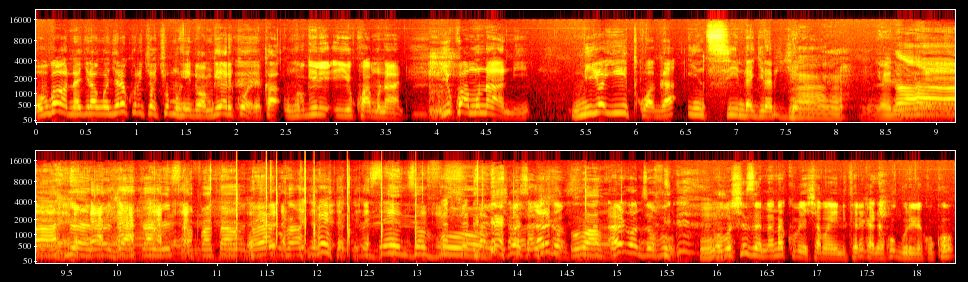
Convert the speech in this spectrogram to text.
Ubwo nagira ngo ngere kuri icyo cy'umuhindo wambwiye ariko reka nkubwire iyo kwa munani. Iyo kwa munani niyo yitwaga insindagirabigega ariko ariko nzovu ubushize nanakubeshya amayinite reka nyakugurire kuko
